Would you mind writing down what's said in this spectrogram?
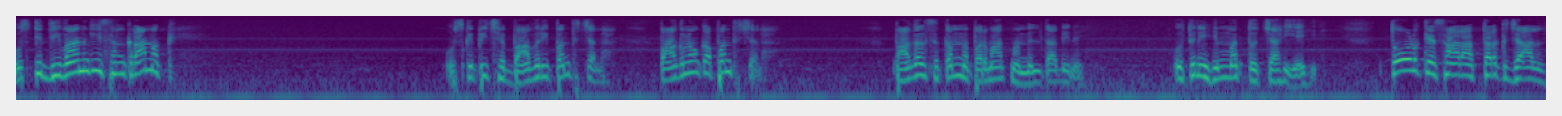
उसकी दीवानगी संक्रामक है। उसके पीछे बावरी पंथ चला, पागलों का पंथ चला। पागल से कम में परमात्मा मिलता भी नहीं, उतनी हिम्मत तो चाहिए ही। तोड़ के सारा तर्क जाल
